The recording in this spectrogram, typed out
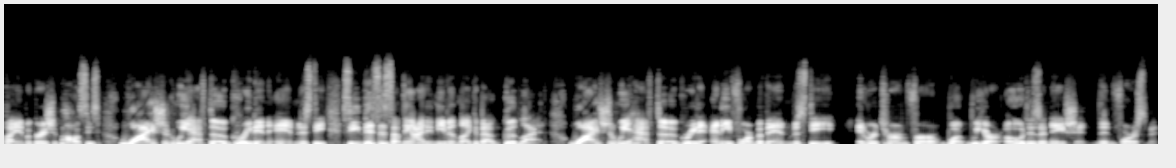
by immigration policies. Why should we have to agree to an amnesty? See, this is something I didn't even like about Goodlatte. Why should we have to agree to any form of amnesty in return for what we are owed as a nation, the enforcement?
